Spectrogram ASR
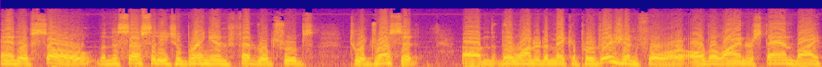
and if so, the necessity to bring in federal troops to address it. Um, they wanted to make a provision for, although I understand by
